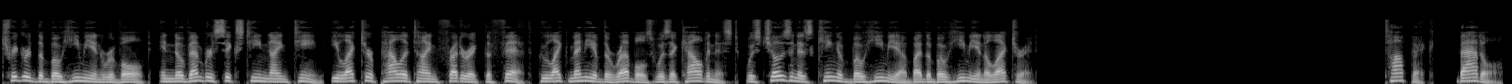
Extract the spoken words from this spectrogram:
triggered the Bohemian Revolt. In November 1619, Elector Palatine Frederick V, who like many of the rebels was a Calvinist, was chosen as King of Bohemia by the Bohemian electorate. Topic: Battle.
